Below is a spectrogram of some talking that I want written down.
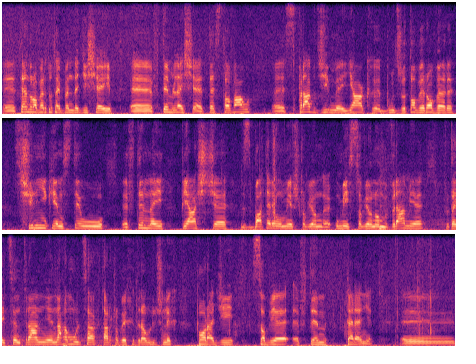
E, Ten rower tutaj będę dzisiaj w tym lesie testował. Sprawdzimy jak budżetowy rower z silnikiem z tyłu w tylnej piaście z baterią umiejscowioną w ramie tutaj centralnie na hamulcach tarczowych hydraulicznych poradzi sobie w tym terenie. Yy,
